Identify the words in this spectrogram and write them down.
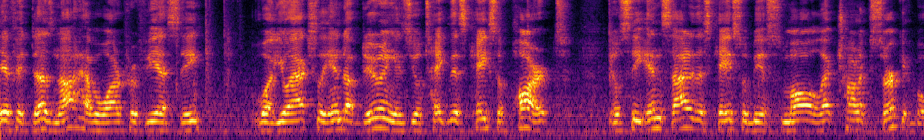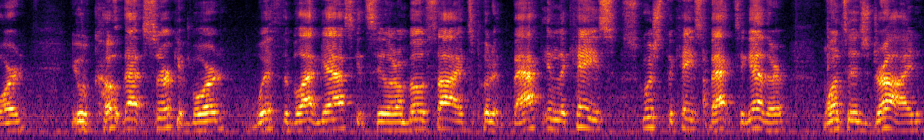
If it does not have a waterproof ESC, what you'll actually end up doing is you'll take this case apart. You'll see inside of this case will be a small electronic circuit board. You'll coat that circuit board with the black gasket sealer on both sides, put it back in the case, squish the case back together. Once it's dried,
